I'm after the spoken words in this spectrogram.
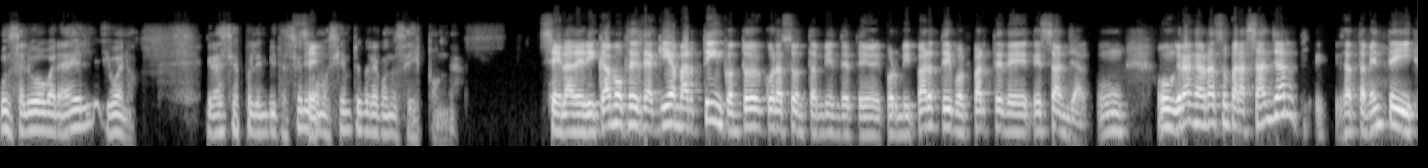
Un saludo para él y bueno, gracias por la invitación y como siempre para cuando se disponga. Se la dedicamos desde aquí a Martín con todo el corazón también, desde por mi parte y por parte de, de Sanjar. Un, un, gran abrazo para Sanjar, exactamente, y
